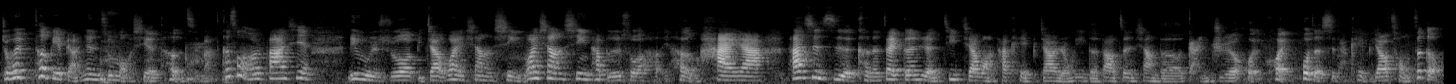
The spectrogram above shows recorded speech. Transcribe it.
就会特别表现出某些特质嘛。可是我们会发现。例如说比较外向性，外向性它不是说很很嗨呀，它是指可能在跟人际交往，它可以比较容易得到正向的感觉回馈，或者是它可以比较从这个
